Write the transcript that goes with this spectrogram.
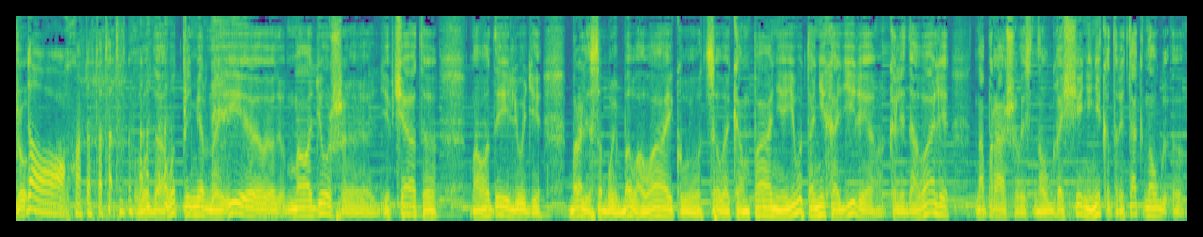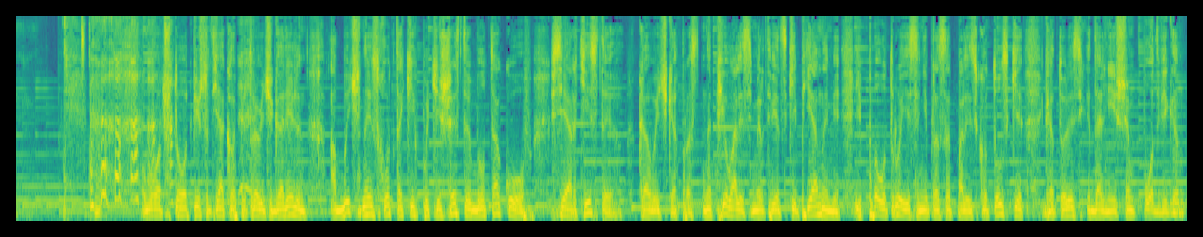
жо- Да, да-да-да-да. Вот, да, вот примерно. И э, молодежь, э, девчата, молодые люди брали с собой балалайку, целая компания. И вот они ходили, каледовали, напрашиваясь на угощение. Некоторые так на уг- э, вот что пишет Яков Петрович Горелин. Обычно исход таких путешествий был таков. Все артисты, в кавычках просто, напивались мертвецки пьяными и поутру, если не просыпались кутузки, готовились к дальнейшим подвигам.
